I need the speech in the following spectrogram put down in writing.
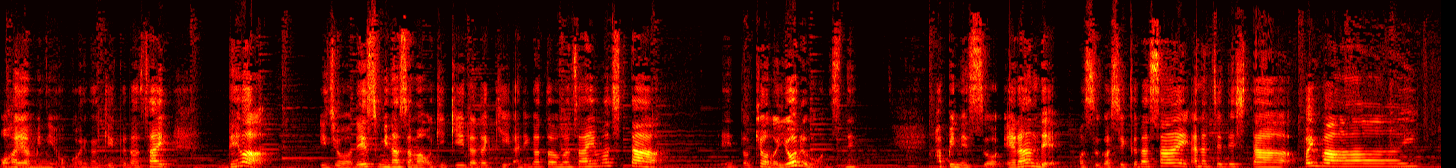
お早めにお声掛けください。では、以上です。皆様お聞きいただきありがとうございました。えっ、ー、と、今日の夜もですね、ハピネスを選んでお過ごしください。アラチェでした。バイバーイ。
